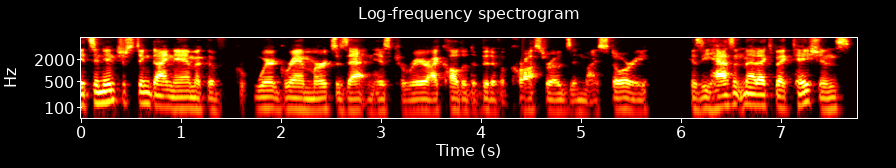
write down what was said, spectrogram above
it's an interesting dynamic of where Graham Mertz is at in his career. I called it a bit of a crossroads in my story because he hasn't met expectations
